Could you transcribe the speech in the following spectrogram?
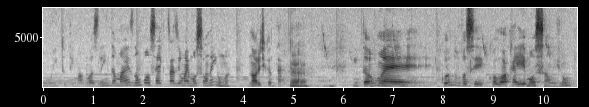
muito, tem uma voz linda, mas não consegue trazer uma emoção nenhuma na hora de cantar. Aham. Então, é, quando você coloca a emoção junto,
